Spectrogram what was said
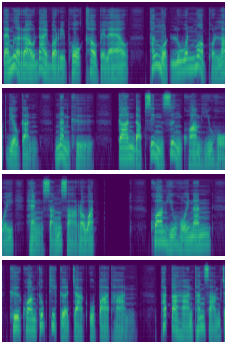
แต่เมื่อเราได้บริโภคเข้าไปแล้ว ทั้งหมดล้วนมอบผลลัพธ์เดียวกัน นั่นคือ การดับสิ้นซึ่งความหิวโหย แห่งสังสารวัฏความหิวโหยนั้น คือความทุกข์ที่เกิดจากอุปาทาน พัตตาหารทั้งสามจ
